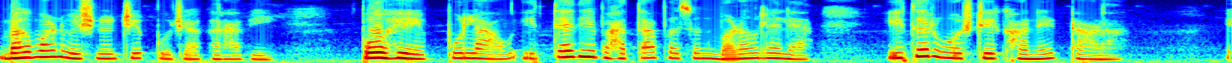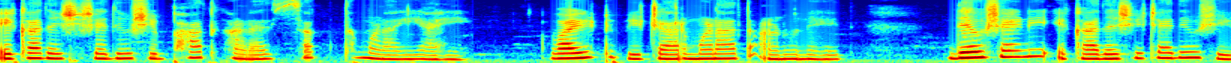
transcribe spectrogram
भगवान विष्णूची पूजा करावी. पोहे पुलाव इत्यादी भातापासून बनवलेल्या इतर गोष्टी खाणे टाळा. एकादशीच्या दिवशी भात खाण्यास सक्त मनाई आहे. वाईट विचार मनात आणू नयेत. देवशैनी एकादशीच्या दिवशी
